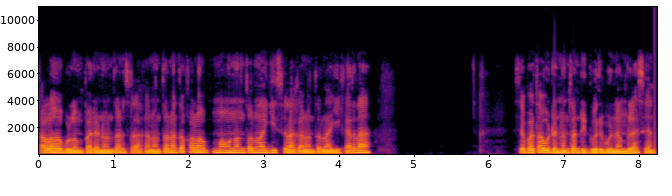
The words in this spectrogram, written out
kalau belum pada nonton silahkan nonton. Atau kalau mau nonton lagi silahkan nonton lagi. Karena siapa tahu udah nonton di 2016 kan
